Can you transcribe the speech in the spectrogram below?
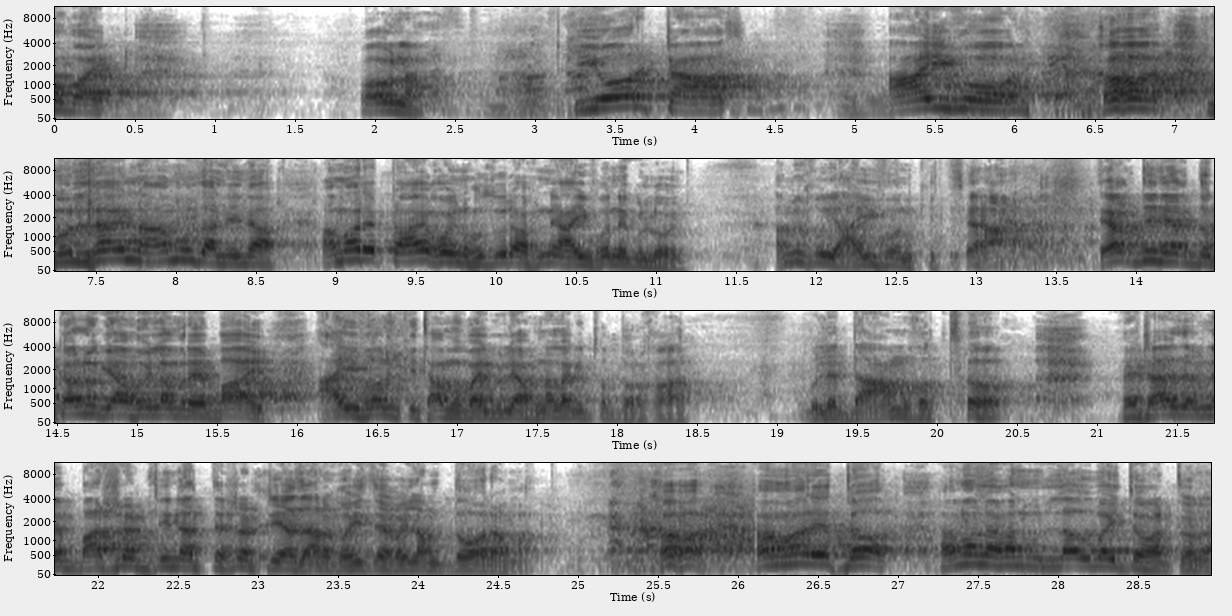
মোবাইল ও না কিওর টাচ আইফোন মোল্লাই নামও জানি না। আমারে প্রায় কইন হুজুর, আপনি আইফোন এগুলো হইন। আমি কই আইফোন কিতা? একদিন এক দোকানও গিয়া হইলাম রে, ভাই আইফোন কিতা মোবাইল বলে, আপনার লাগি তোর দরকার। বলে, দাম হতো এটা যেমনি বাষট্টি না তেষট্টি হাজার কইছে, কইলাম দর আমার। আমার দর আমার এখন উল্লাহ বাইতে পারতো না।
